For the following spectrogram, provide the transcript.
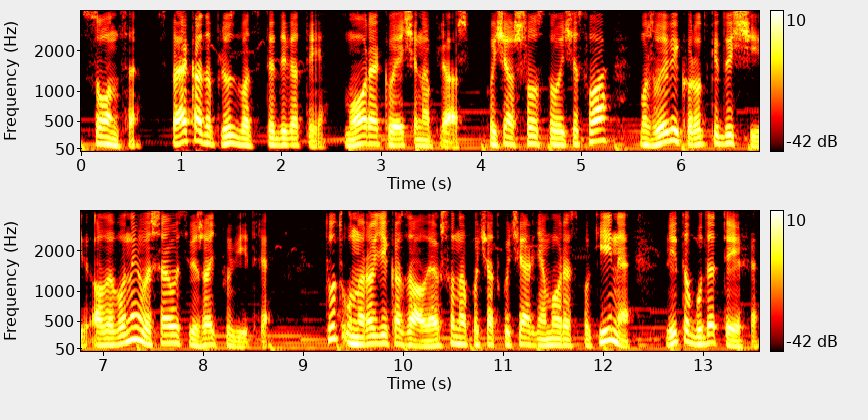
Сонце, спека до плюс 29, море кличе на пляж. Хоча з 6 числа можливі короткі дощі, але вони лише освіжать повітря. Тут у народі казали, якщо на початку червня море спокійне, літо буде тихе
